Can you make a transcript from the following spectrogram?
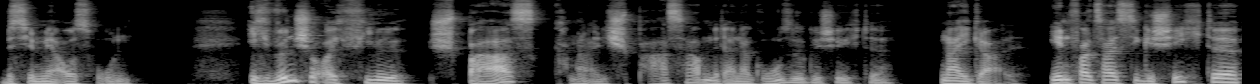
bisschen mehr ausruhen. Ich wünsche euch viel Spaß. Kann man eigentlich Spaß haben mit einer Gruselgeschichte? Na egal. Jedenfalls heißt die Geschichte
